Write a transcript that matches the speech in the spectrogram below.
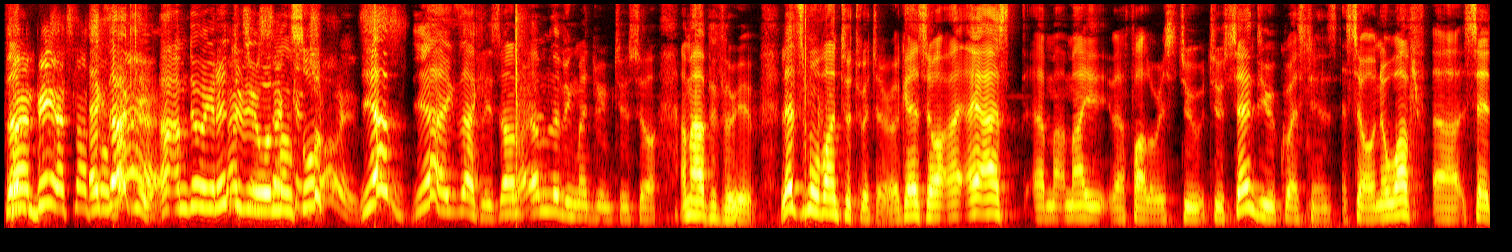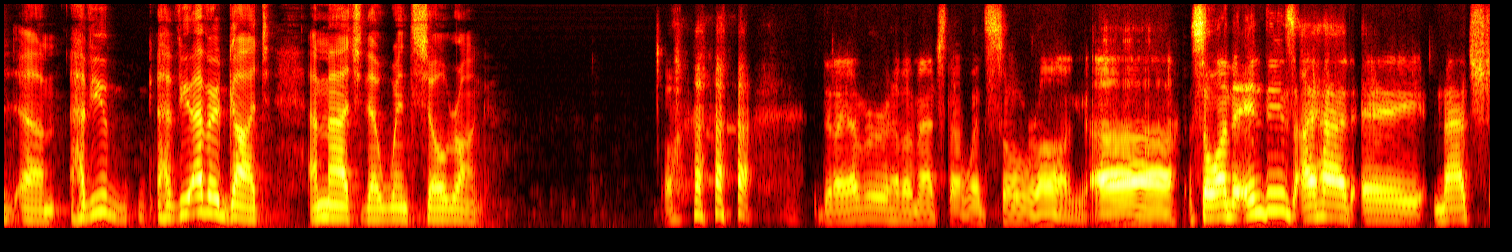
Plan B, that's not exactly. So I'm doing an interview with Mansoor. Choice. Yeah, yeah, exactly. So I'm, right? I'm living my dream too. So I'm happy for you. Let's move on to Twitter. Okay, so I, I asked uh, my, my uh, followers to to send you questions. So Nawaf uh, said, um, "Have you have you ever got a match that went so wrong?" Oh, did I ever have a match that went so wrong? Uh, so on the Indies, I had a match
